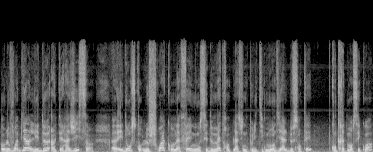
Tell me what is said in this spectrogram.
on, le voit bien, les deux interagissent. et donc, le choix qu'on a fait, nous, c'est de mettre en place une politique mondiale de santé concrètement, c'est quoi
